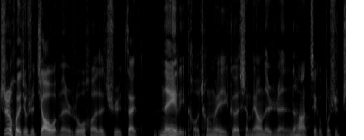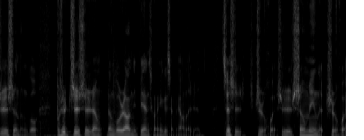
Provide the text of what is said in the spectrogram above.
智慧就是教我们如何的去在那里头成为一个什么样的人哈，这个不是知识能够，不是知识能能够让你变成一个什么样的人，这是智慧，是生命的智慧。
